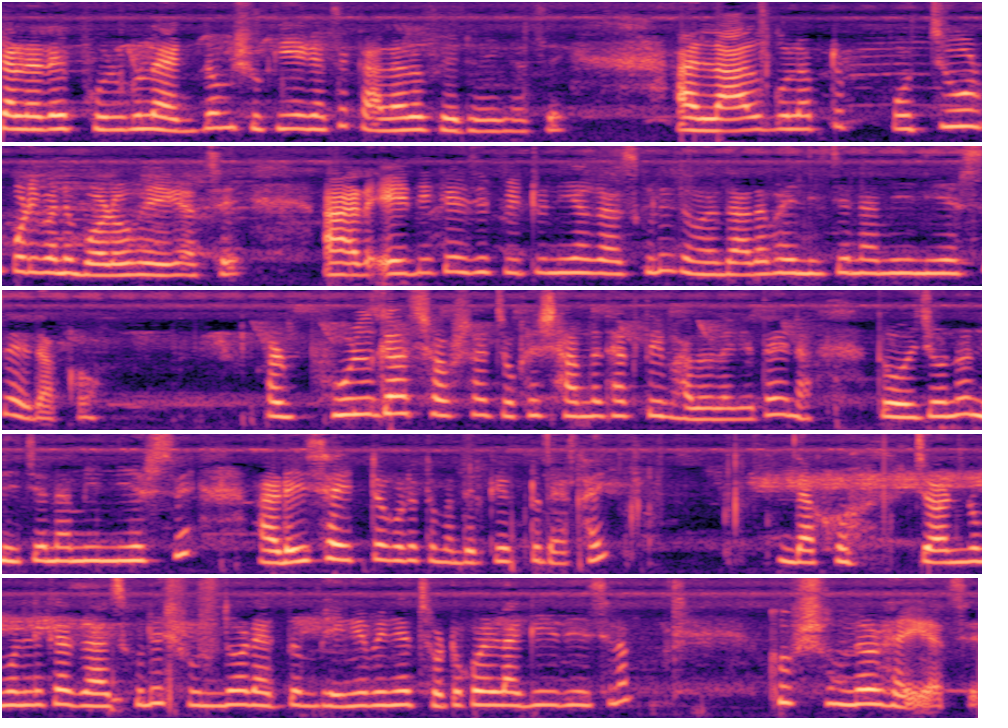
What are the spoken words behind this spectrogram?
কালারের ফুলগুলো একদম শুকিয়ে গেছে কালারও ফেড হয়ে গেছে। আর লাল গোলাপটা প্রচুর পরিমাণে বড় হয়ে গেছে। আর এইদিকে এই যে পিটুনিয়া গাছগুলি, তোমার দাদাভাই নিচে নামিয়ে নিয়ে এই দেখো। আর ফুল গাছ সবসময় চোখের সামনে থাকতেই ভালো লাগে, তাই না? তো ওই জন্য নিচে নামিয়ে নিয়ে এসছে। আর এই সাইডটা করে তোমাদেরকে একটু দেখাই। দেখো, চন্দ্রমল্লিকা গাছগুলি সুন্দর একদম ভেঙে ভেঙে ছোট করে লাগিয়ে দিয়েছিলাম। খুব সুন্দর হয়ে গেছে।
